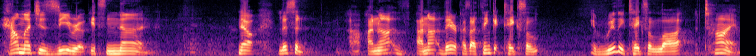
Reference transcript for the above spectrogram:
How much is zero? It's none. Now, listen, I'm not I'm not there because I think it takes a it really takes a lot of time.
